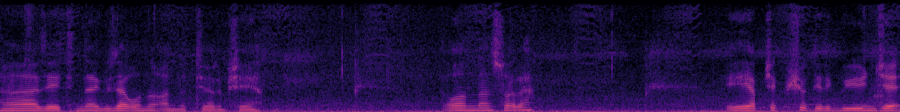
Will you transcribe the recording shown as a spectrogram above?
Ha zeytinler güzel onu anlatıyorum şeye. Ondan sonra e, yapacak bir şey yok dedik büyüyünce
